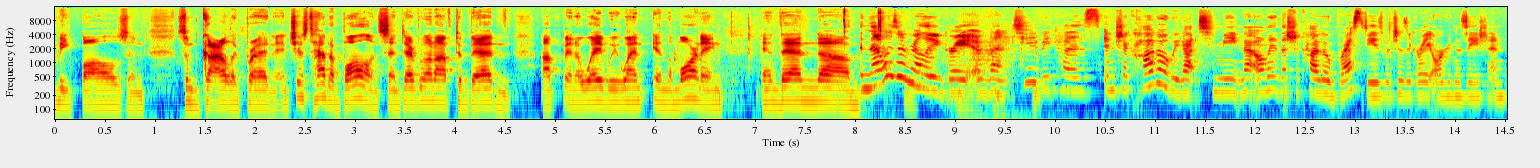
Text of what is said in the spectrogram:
meatballs and some garlic bread and just had a ball and sent everyone off to bed. And up and away we went in the morning and then um, and that was a really great event too because in chicago we got to meet not only the chicago breasties which is a great organization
